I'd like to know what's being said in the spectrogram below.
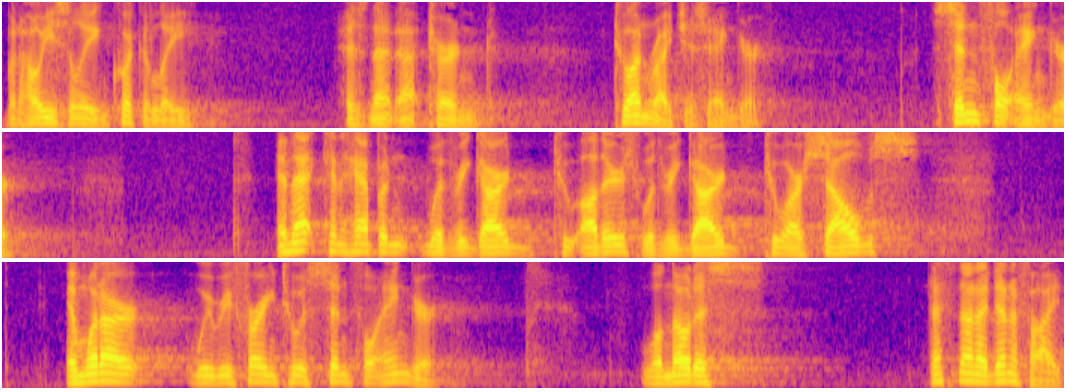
But how easily and quickly has that not turned to unrighteous anger, sinful anger? And that can happen with regard to others, with regard to ourselves. And what are we referring to as sinful anger? Well, notice that's not identified,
